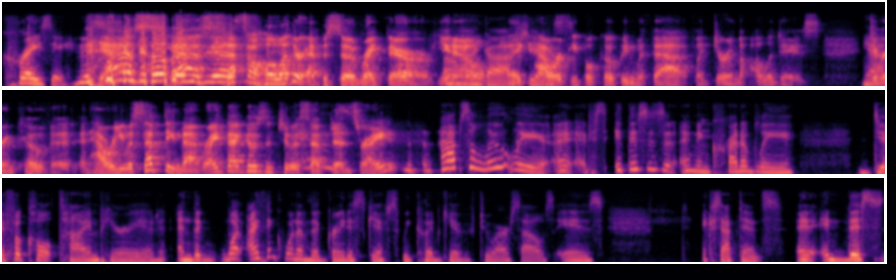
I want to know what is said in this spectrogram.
crazy. Yes, yes, yes, That's a whole other episode right there. You oh know, gosh, like yes. how are people coping with that? Like during the holidays yeah. during COVID, and how are you accepting that? Right, that goes into yes. acceptance, right? Absolutely. It, it, this is an incredibly difficult time period, and the what I think one of the greatest gifts we could give to ourselves is acceptance and, and, this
